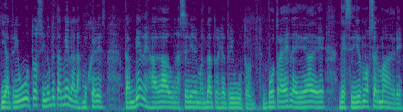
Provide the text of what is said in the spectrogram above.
y atributos, sino que también a las mujeres también les ha dado una serie de mandatos y atributos. Otra es la idea de decidir no ser madre.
